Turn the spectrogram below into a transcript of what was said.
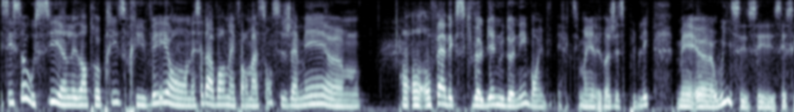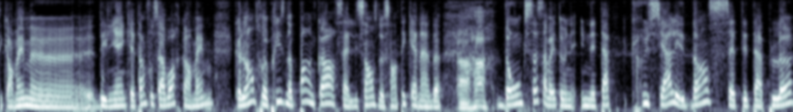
c'est ça aussi, hein, les entreprises privées, on essaie d'avoir l'information si jamais... Euh, on, on, fait avec ce qu'ils veulent bien nous donner. Bon, effectivement, il y a les registres publics, mais euh, oui, c'est quand même euh, des liens inquiétants. Il faut savoir quand même que l'entreprise n'a pas encore sa licence de Santé Canada. Aha. Donc ça, ça va être une, une étape cruciale. Et dans cette étape-là,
